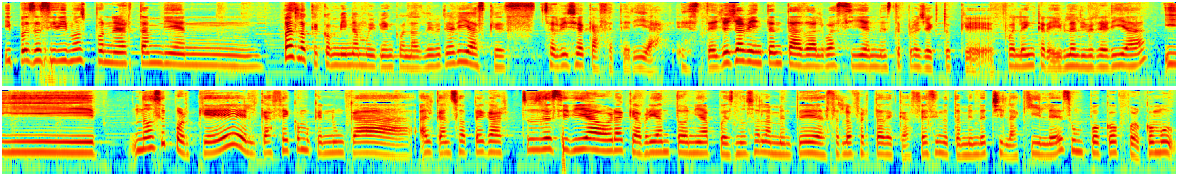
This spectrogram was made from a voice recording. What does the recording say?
y pues decidimos poner también pues lo que combina muy bien con las librerías, que es servicio de cafetería. Este, yo ya había intentado algo así en este proyecto que fue la increíble librería y no sé por qué el café como que nunca alcanzó a pegar. Entonces decidí ahora que abría Antonia, pues no solamente hacer la oferta de café, sino también de chilaquiles, un poco por como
